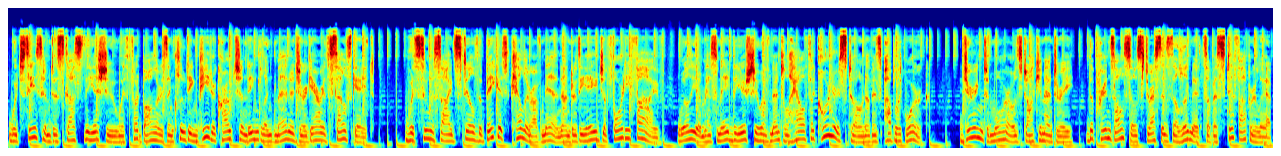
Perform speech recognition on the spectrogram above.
which sees him discuss the issue with footballers including Peter Crouch and England manager Gareth Southgate. With suicide still the biggest killer of men under the age of 45, William has made the issue of mental health a cornerstone of his public work. During tomorrow's documentary, the prince also stresses the limits of a stiff upper lip.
